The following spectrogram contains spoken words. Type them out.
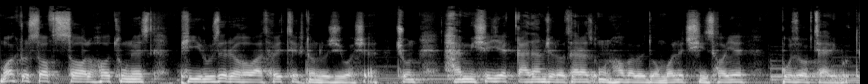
مایکروسافت سالها تونست پیروز رقابت های تکنولوژی باشه چون همیشه یک قدم جلوتر از اونها و به دنبال چیزهای بزرگتری بود.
